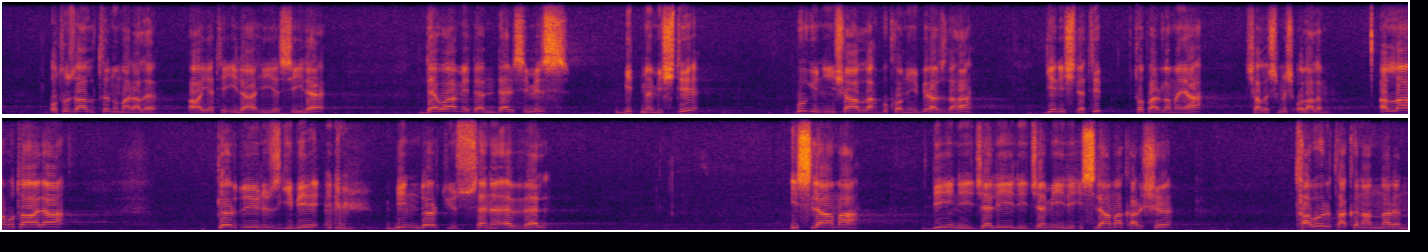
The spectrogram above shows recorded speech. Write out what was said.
36 numaralı ayeti ilahiyesiyle devam eden dersimiz bitmemişti. Bugün inşallah bu konuyu biraz daha genişletip toparlamaya çalışmış olalım. Allahu Teala gördüğünüz gibi 1400 sene evvel İslam'a dini celili cemili İslam'a karşı tavır takınanların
